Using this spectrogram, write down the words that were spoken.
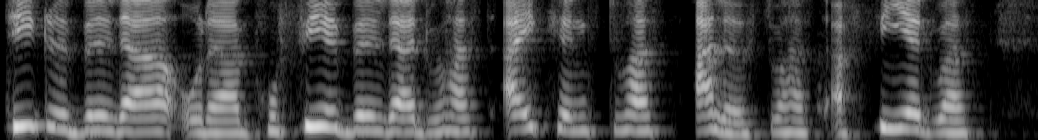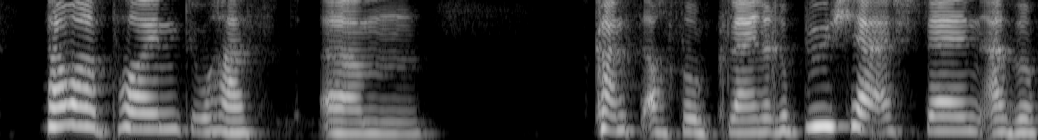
Titelbilder oder Profilbilder, du hast Icons, du hast alles. Du hast A4, du hast PowerPoint, du hast, ähm, kannst auch so kleinere Bücher erstellen. Also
